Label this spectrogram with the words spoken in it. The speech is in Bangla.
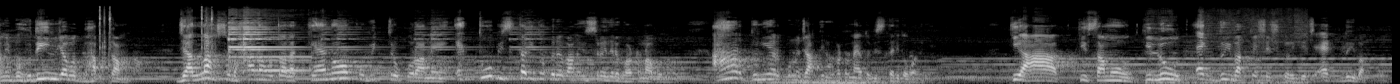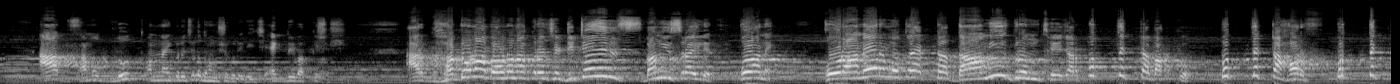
আমি বহুদিন যাবৎ ভাবতাম যে আল্লাহ তাআলা কেন পবিত্র কোরআনে এত বিস্তারিত করে বানু ইসরাইলের ঘটনা বলল? আর দুনিয়ার কোনো জাতির ঘটনা এত বিস্তারিত বলেনি কি আদ, কি সামুদ, কি লুত, এক দুই বাক্যে শেষ করে দিয়েছে, এক দুই বাক্য। আদ, সামুদ, লুত অন্যায় করেছিল, ধ্বংস করে দিয়েছে, এক দুই বাক্যে শেষ। আর ঘটনা বর্ণনা করেছে ডিটেলস বানু ইসরাইলের কোরআনে। কোরআনের মতো একটা দামি গ্রন্থে যার প্রত্যেকটা বাক্য, প্রত্যেকটা হরফ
